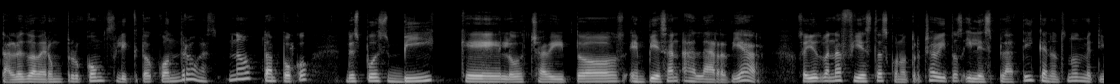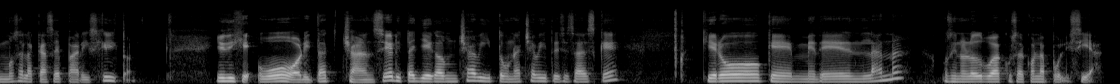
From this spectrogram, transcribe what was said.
tal vez va a haber un conflicto con drogas. No, tampoco. Después vi que los chavitos empiezan a alardear sea, ellos van a fiestas con otros chavitos y les platican. Nosotros nos metimos a la casa de Paris Hilton. Yo dije, oh, ahorita chance, ahorita llega un chavito, una chavita y dice, ¿sabes qué? Quiero que me den lana o si no los voy a acusar con la policía.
